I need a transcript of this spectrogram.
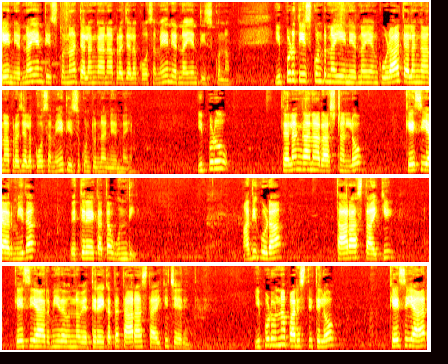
ఏ నిర్ణయం తీసుకున్నా తెలంగాణ ప్రజల కోసమే నిర్ణయం తీసుకున్నాం. ఇప్పుడు తీసుకుంటున్న ఈ నిర్ణయం కూడా తెలంగాణ ప్రజల కోసమే తీసుకుంటున్న నిర్ణయం. ఇప్పుడు తెలంగాణ రాష్ట్రంలో కేసీఆర్ మీద వ్యతిరేకత ఉంది. అది కూడా తారాస్థాయికి కేసీఆర్ మీద ఉన్న వ్యతిరేకత తారాస్థాయికి చేరింది. ఇప్పుడున్న పరిస్థితిలో కేసీఆర్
